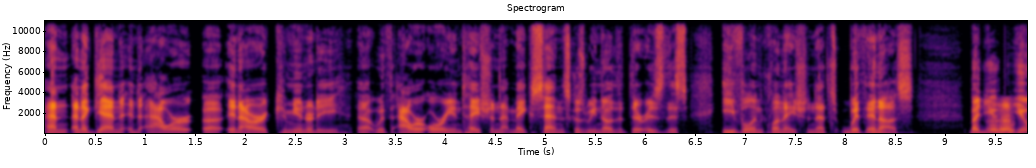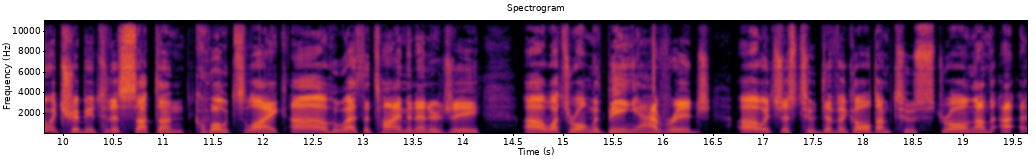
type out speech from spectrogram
and and again in our uh, in our community uh, with our orientation that makes sense because we know that there is this evil inclination that's within us. But you Mhm. you attribute to the Satan quotes like, "Oh, who has the time and energy? Oh, what's wrong with being average? Oh, it's just too difficult. I'm too strong. I'm, uh, uh,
